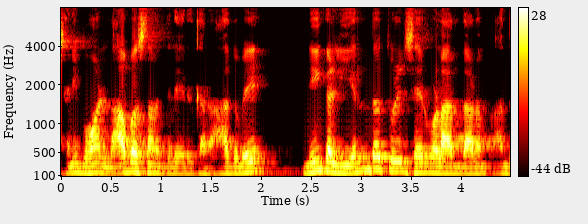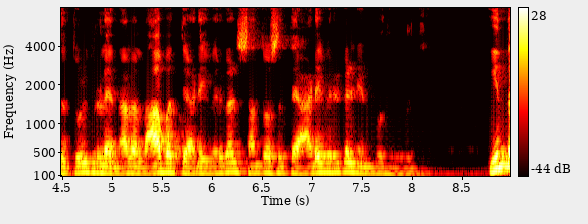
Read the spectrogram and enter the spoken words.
சனி பகவான் லாபஸ்தானத்தில் இருக்கார். ஆகவே நீங்கள் எந்த தொழில் செயல்பாடாக இருந்தாலும் அந்த தொழில்துறையில் நல்ல லாபத்தை அடைவீர்கள் சந்தோஷத்தை அடைவீர்கள் என்பது உறுதி. இந்த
